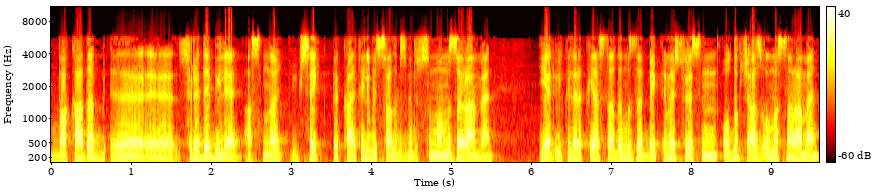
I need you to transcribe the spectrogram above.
vakada e, e, sürede bile aslında yüksek ve kaliteli bir sağlık hizmeti sunmamıza rağmen diğer ülkelere kıyasladığımızda bekleme süresinin oldukça az olmasına rağmen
